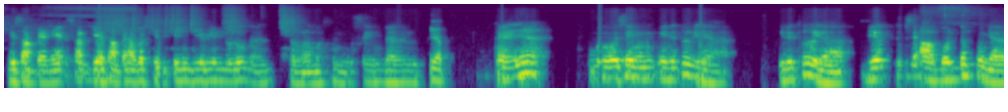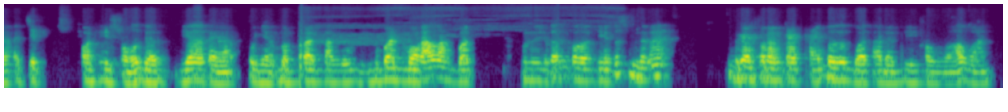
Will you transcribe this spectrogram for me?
di sampainya dia sampai harus dipinggirin dulu kan selama semusim. Dan yep. kayaknya musim ini tuh ya ini tuh ya dia si Albon tuh punya chip on his shoulder. Dia kayak punya beban tanggung beban moral lah buat menunjukkan kalau dia tuh sebenarnya driver yang capable buat ada di Formula One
